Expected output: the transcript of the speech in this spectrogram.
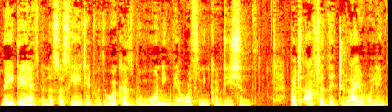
May Day has been associated with workers bemoaning their worsening conditions. But after the July ruling,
